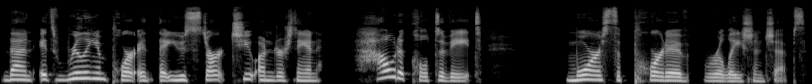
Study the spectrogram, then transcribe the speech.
then it's really important that you start to understand how to cultivate more supportive relationships.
